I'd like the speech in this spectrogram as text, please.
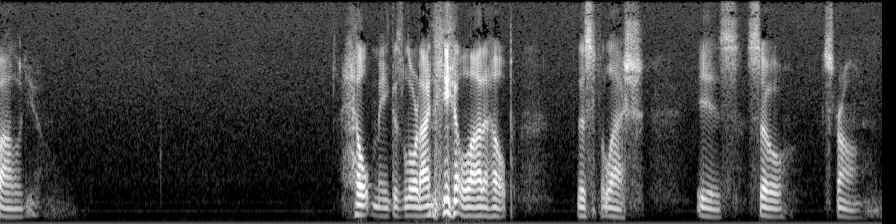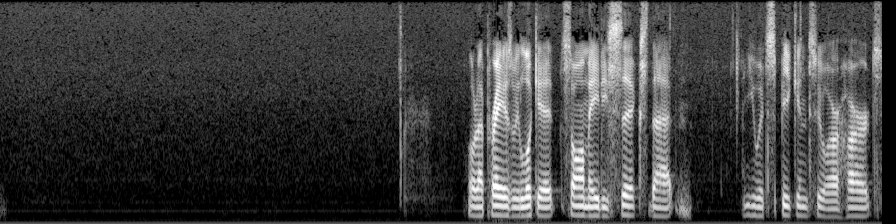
followed you. Help me, because Lord, I need a lot of help. This flesh is so strong. Lord, I pray as we look at Psalm 86 that you would speak into our heart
